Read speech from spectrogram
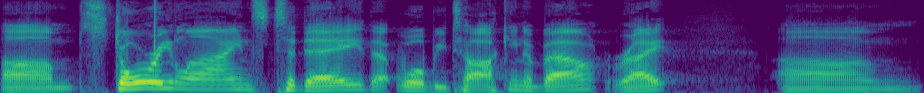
Um, storylines today that we'll be talking about, right? Um,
